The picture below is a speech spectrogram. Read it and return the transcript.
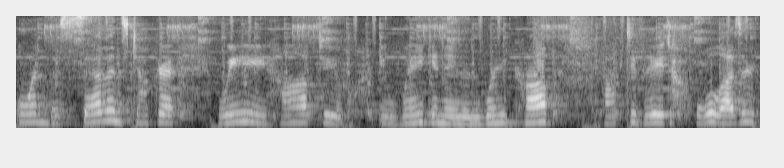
on the seventh chakra, we have to awaken and wake up, activate all other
